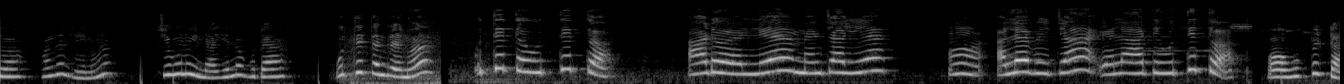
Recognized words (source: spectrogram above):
ಉತ್ತಿತ್ತು ಹಂಗಂದ್ರೇನು? ಶಿವನು ಇಲ್ಲ ಎಲ್ಲೋಗ್ಬಿಟ್ಟ ಉತ್ತಿತ್ತಂದ್ರೇನು ಓ ಉಪ್ಪಿಟ್ಟಾ?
